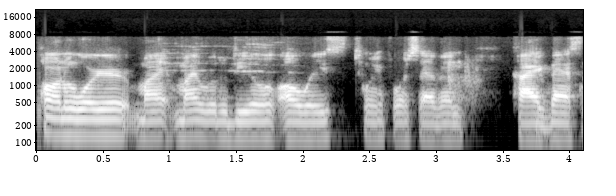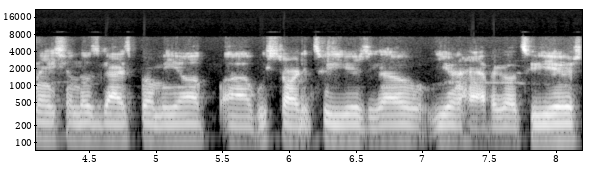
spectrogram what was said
Pond Warrior, my my little deal, always 24/7. Kayak Bass Nation, those guys brought me up. Uh, we started two years ago, year and a half ago, two years,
